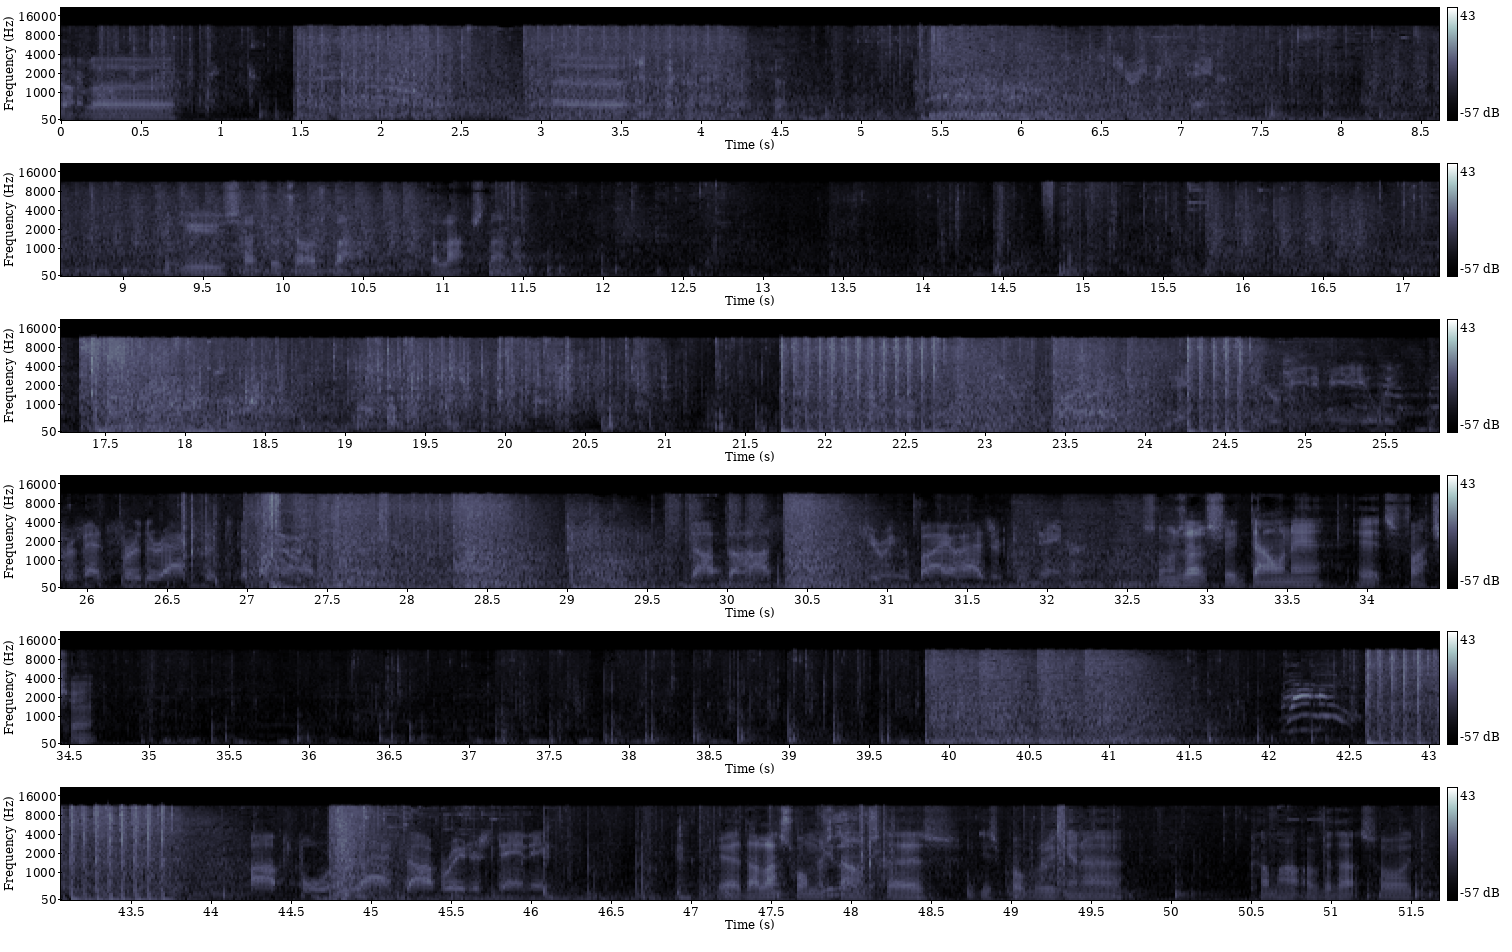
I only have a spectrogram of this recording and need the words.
Got the uh, impact grenade or anything? Securing the container. Could you satchel charge that? The latch then? Securing the biohazard container. Intervene immediately. Prevent further access to the biohazard container. Stop the hostage from securing the biohazard container. Someone's actually down here. It's Thatcher. OpFor, last operator standing. Yeah, the last one was downstairs. He's probably gonna come out over that side.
